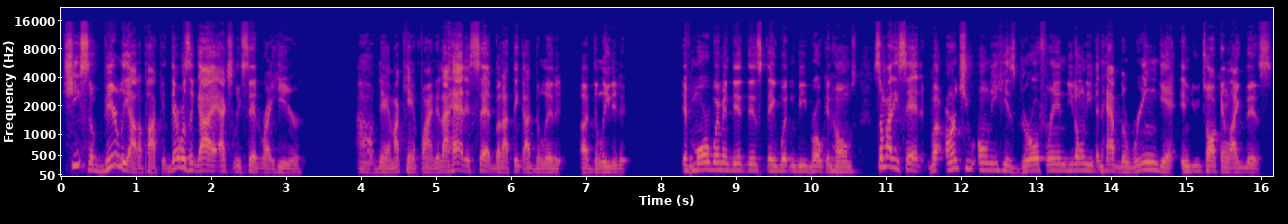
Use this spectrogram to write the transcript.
She severely out of pocket. There was a guy actually said right here. Oh damn, I can't find it. I had it set, but I think I deleted uh, deleted it. If more women did this, they wouldn't be broken homes. Somebody said, but aren't you only his girlfriend? You don't even have the ring yet, and you talking like this.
